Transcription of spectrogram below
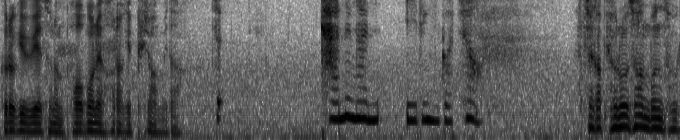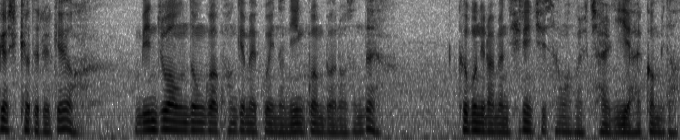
그러기 위해서는 법원의 허락이 필요합니다. 가능한 일인 거죠? 제가 변호사 한 분 소개시켜 드릴게요. 민주화 운동과 관계 맺고 있는 인권 변호사인데 그분이라면 희린 씨 상황을 잘 이해할 겁니다.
